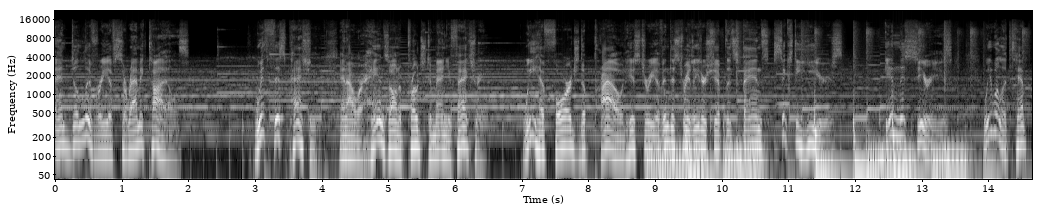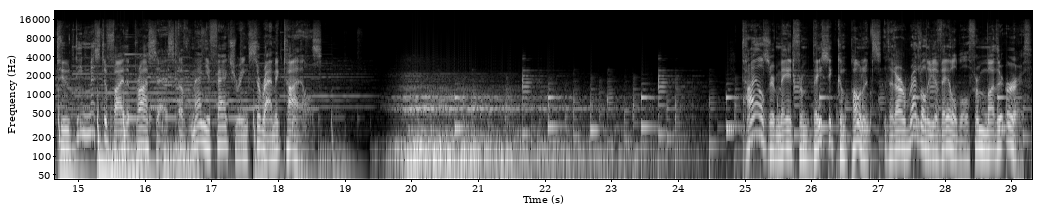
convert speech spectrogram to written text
and delivery of ceramic tiles. With this passion and our hands-on approach to manufacturing, we have forged a proud history of industry leadership that spans 60 years. In this series, we will attempt to demystify the process of manufacturing ceramic tiles. Tiles are made from basic components that are readily available from Mother Earth.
